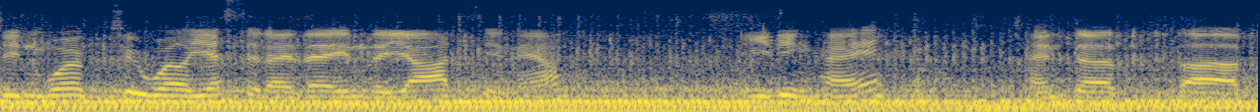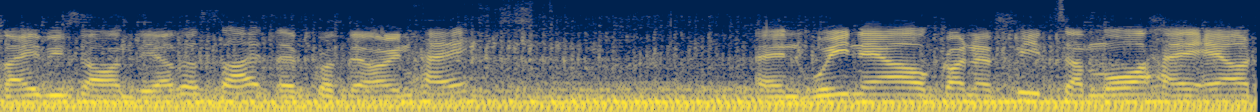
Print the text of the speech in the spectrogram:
didn't work too well yesterday. They're in the yards here now, eating hay, and the uh, babies are on the other side. They've got their own hay, and we now gonna feed some more hay out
